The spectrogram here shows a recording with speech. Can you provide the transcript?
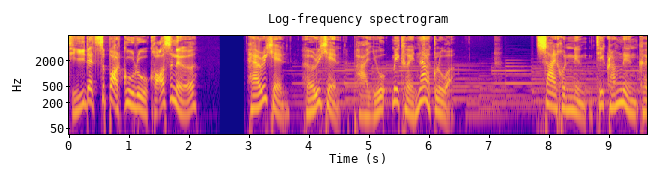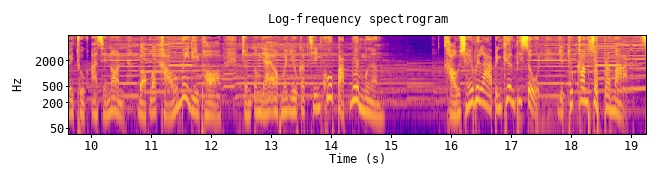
ทีเด็ดสปอร์ตกูรูขอเสนอแฮร์รี่เคนเฮอริเคนพายุไม่เคยน่ากลัว ชายคนหนึ่งที่ครั้งหนึ่งเคยถูกอาร์เซนอลบอกว่าเขาไม่ดีพอ จนต้องย้ายออกมาอยู่กับทีมคู่ปรับร่วมเมือง เขาใช้เวลาเป็นเครื่องพิสูจน์หยุดทุกคำสบประมาท แส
